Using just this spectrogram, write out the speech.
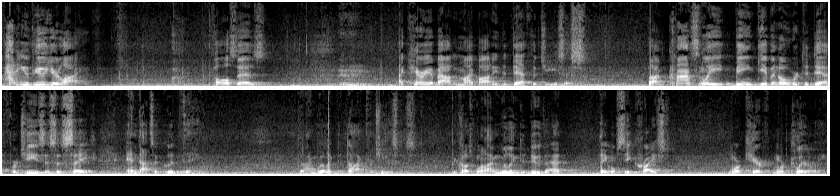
How do you view your life? Paul says, I carry about in my body the death of Jesus. But I'm constantly being given over to death for Jesus' sake, and that's a good thing that I'm willing to die for Jesus. Because when I'm willing to do that, they will see Christ more, care, more clearly.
